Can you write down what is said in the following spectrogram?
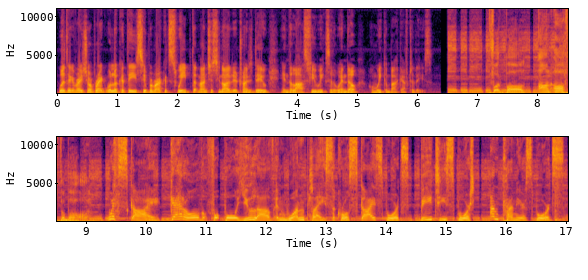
We'll take a very short break. We'll look at the supermarket sweep that Manchester United are trying to do in the last few weeks of the window when we come back after these. Football on off the ball. With Sky. Get all the football you love in one place across Sky Sports, BT Sport, and Premier Sports.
